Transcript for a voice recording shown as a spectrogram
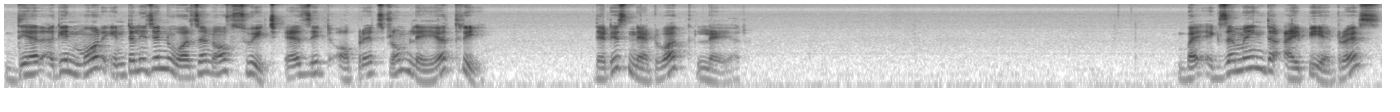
They are again more intelligent version of switch as it operates from layer 3 that is network layer. By examining the IP address,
